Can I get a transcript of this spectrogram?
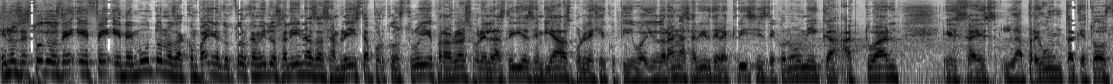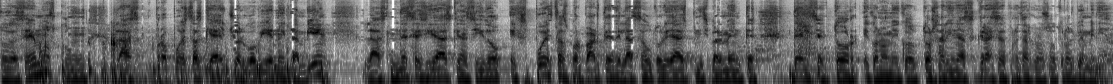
En los estudios de FM Mundo nos acompaña el doctor Camilo Salinas, asambleísta por Construye, para hablar sobre las leyes enviadas por el Ejecutivo. ¿Ayudarán a salir de la crisis económica actual? Esa es la pregunta que todos nos hacemos con las propuestas que ha hecho el gobierno y también las necesidades que han sido expuestas por parte de las autoridades, principalmente del sector económico. Doctor Salinas, gracias por estar con nosotros. Bienvenido.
